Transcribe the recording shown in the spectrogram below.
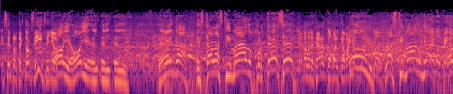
¿Es el protector? Sí, señor. Oye, oye, el, el- el- Venga, está lastimado Cortés, ¿eh? Ya me lo dejaron como el caballo Muy blanco. lastimado ya. Nuevo, pegadito,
